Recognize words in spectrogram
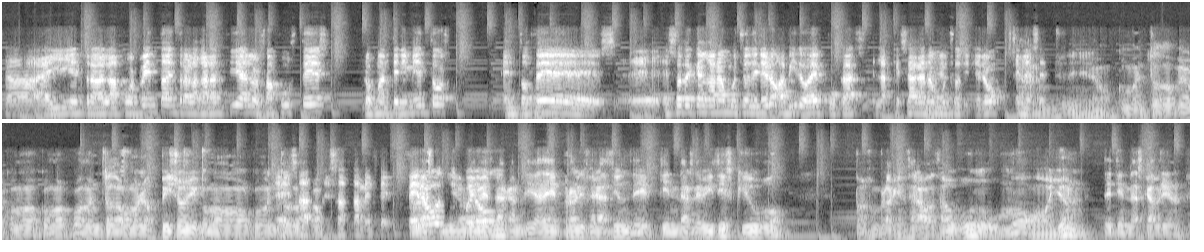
Sea, ahí entra la postventa, entra la garantía, los ajustes, los mantenimientos. Entonces, eh, eso de que han ganado mucho dinero, ha habido épocas en las que se ha ganado mucho dinero en el mucho dinero, como en todo, pero como, como, como en todo, como en los pisos y como, como en. Exact- exactamente. Pero tenido que ver la cantidad de proliferación de tiendas de bicis que hubo. Por ejemplo, aquí en Zaragoza hubo un mogollón de tiendas que abrieron.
